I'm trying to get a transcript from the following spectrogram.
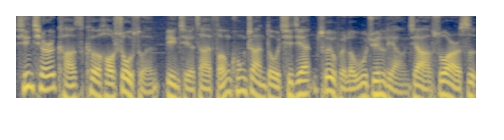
新切尔卡斯克号受损，并且在防空战斗期间摧毁了乌军两架苏二四。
